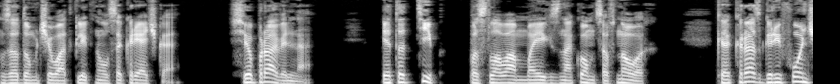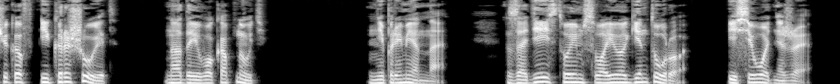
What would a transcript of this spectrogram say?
задумчиво откликнулся Крячка. Все правильно. Этот тип, по словам моих знакомцев новых, как раз грифончиков и крышует. Надо его копнуть. Непременно. Задействуем свою агентуру. И сегодня же.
